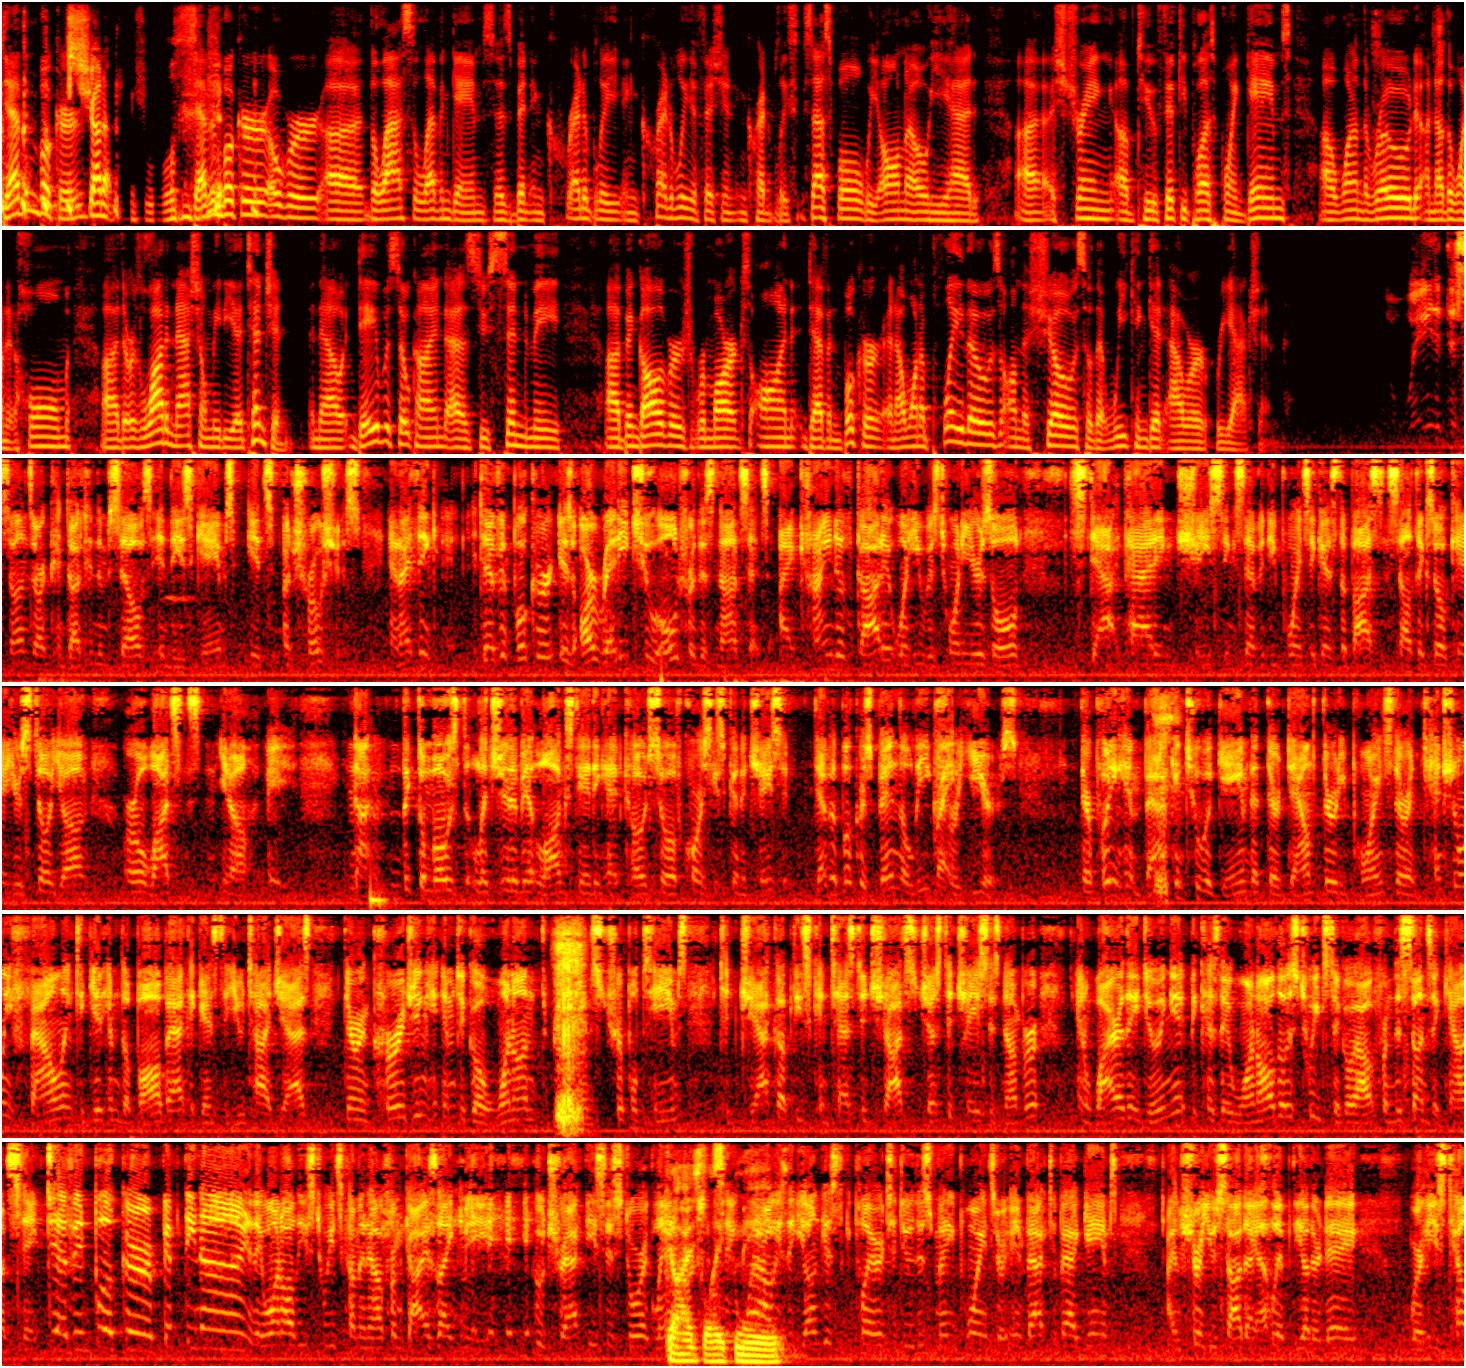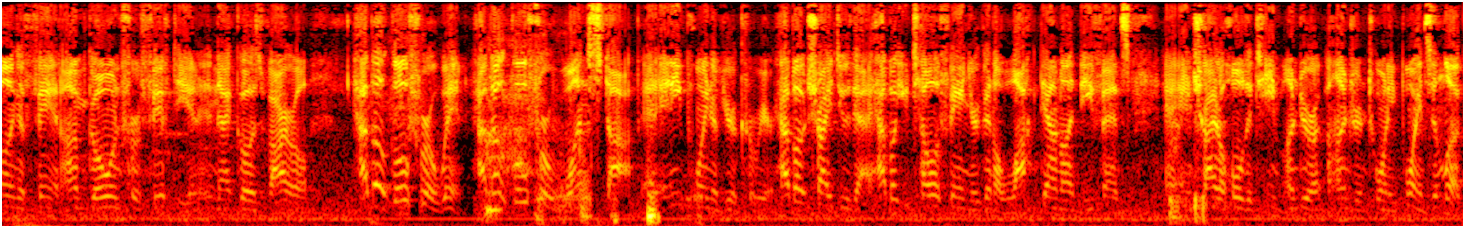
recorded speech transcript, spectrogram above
Devin Booker. Shut up, you fools. Devin Booker over uh, the last 11 games has been incredibly, incredibly efficient, incredibly successful. We all know he had uh, a string of two 50 plus point games, uh, one on the road, another one at home. Uh, there was a lot of national media attention. And now, Dave was so kind as to send me uh, Ben Golliver's remarks on Devin Booker, and I want to play those on the show so that we can get our reaction. The way that the Suns are conducting themselves in these games, it's atrocious. And I think Devin Booker is already too old for this nonsense. I kind of got it when he was 20 years old, stat padding, chasing 70 points against the Boston Celtics. Okay, you're still young. Earl Watson's, you know, not like the most legitimate, long-standing head coach, so of course he's going to chase it. Devin Booker's been in the league for years they're putting him back into a game that they're down 30 points. They're intentionally fouling to get him the ball back against the Utah Jazz. They're encouraging him to go one on three against triple teams to jack up these contested shots just to chase his number. And why are they doing it? Because they want all those tweets to go out from the Suns account saying, Devin Booker, 59. And they want all these tweets coming out from guys like me who track these historic landmarks Guys and like say, me. wow, he's the youngest player to do this many points or in back-to-back games. I'm sure you saw that clip the other day where he's telling a fan, "I'm going for 50," and, and that goes viral. How about go for a win? How about go for one stop at any point of your career? How about try do that? How about you tell a fan you're going to lock down on defense and, and try to hold a team under 120 points? And look,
